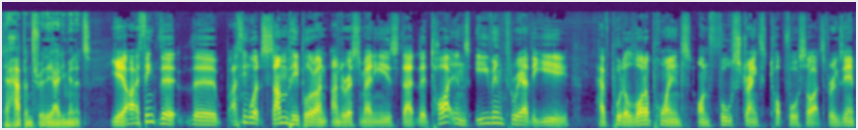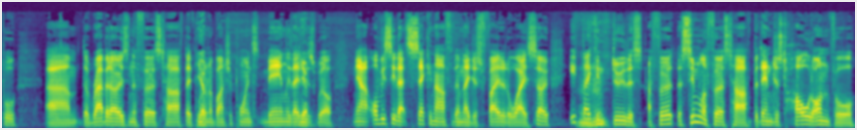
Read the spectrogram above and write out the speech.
to happen through the eighty minutes. Yeah, I think the the I think what some people are un- underestimating is that the Titans, even throughout the year, have put a lot of points on full strength top four sides. For example, um, the Rabbitohs in the first half, they put Yep. on a bunch of points. Manly, they did as well. Now, obviously, that second half of them, they just faded away. So if they can do this, a, fir- a similar first half, but then just hold on for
